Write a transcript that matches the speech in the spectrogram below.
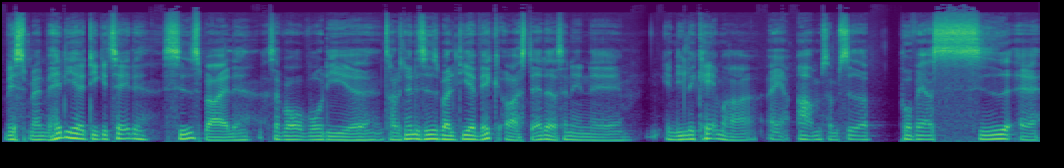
Hvis man vil have de her digitale sidespejle, altså hvor, hvor de øh, traditionelle sidespejle, de er væk og erstattet af sådan en, øh, en lille kameraarm, som sidder på hver side af,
